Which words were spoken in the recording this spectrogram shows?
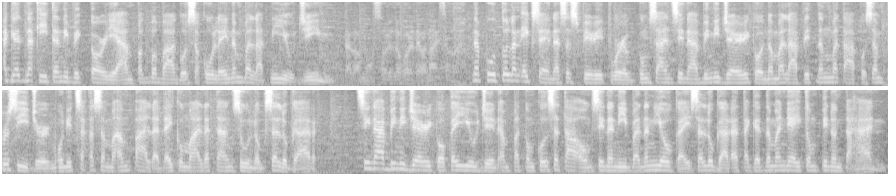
Agad nakita ni Victoria ang pagbabago sa kulay ng balat ni Eugene. Naputol ang eksena sa spirit world kung saan sinabi ni Jericho na malapit nang matapos ang procedure ngunit sa kasamaang palad ay kumalat na ang sunog sa lugar. Sinabi ni Jericho kay Eugene ang patungkol sa taong sinaniba ng yokai sa lugar at agad naman niya itong pinuntahan.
